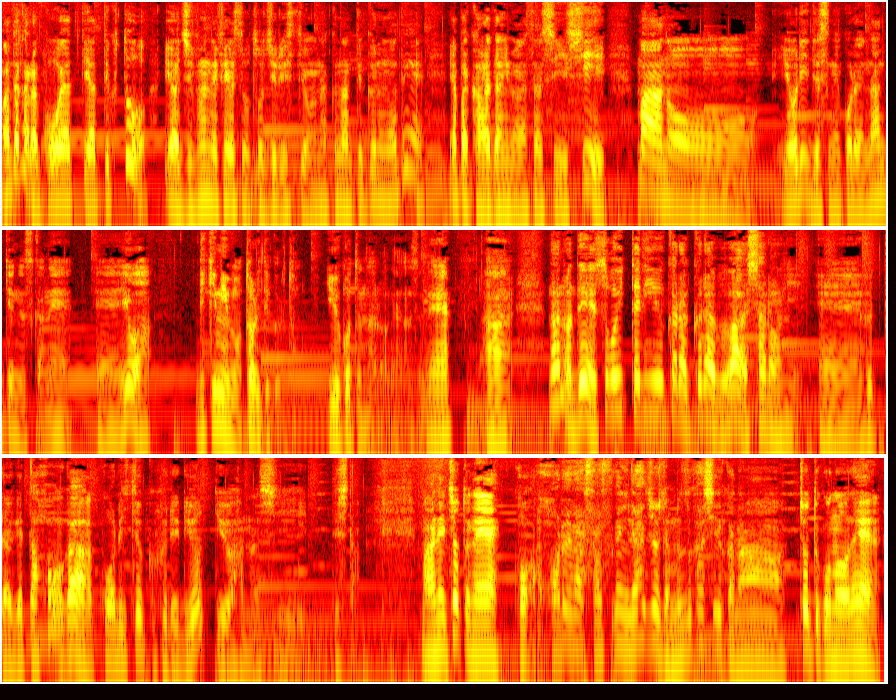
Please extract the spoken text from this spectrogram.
まあ、だからこうやってやっていくといや自分でフェースを閉じる必要がなくなってくるのでやっぱり体にも優しいしまああのよりですねこれ何て言うんですかね、えー、要は力みも取れてくると。いうことになるわけなんですよね。はい。なので、そういった理由からクラブはシャローに、えー、振ってあげた方が効率よく振れるよっていう話でした。まあね、ちょっとね、ここれはさすがにラジオじゃ難しいかな。ちょっとこのね、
